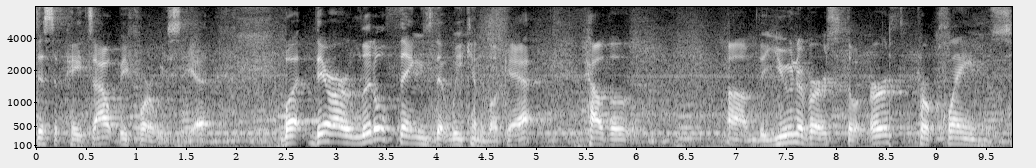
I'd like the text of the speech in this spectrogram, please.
dissipates out before we see it. But there are little things that we can look at how the um, the universe, the earth proclaims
